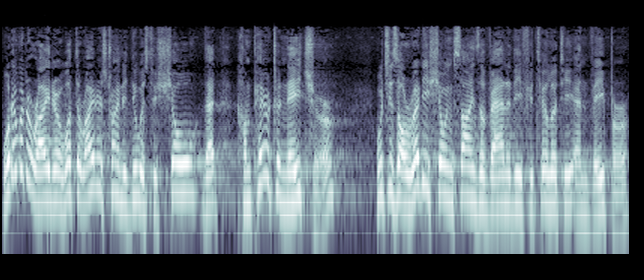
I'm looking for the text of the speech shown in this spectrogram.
Whatever the writer, what the writer is trying to do is to show that compared to nature, which is already showing signs of vanity, futility, and vapor,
